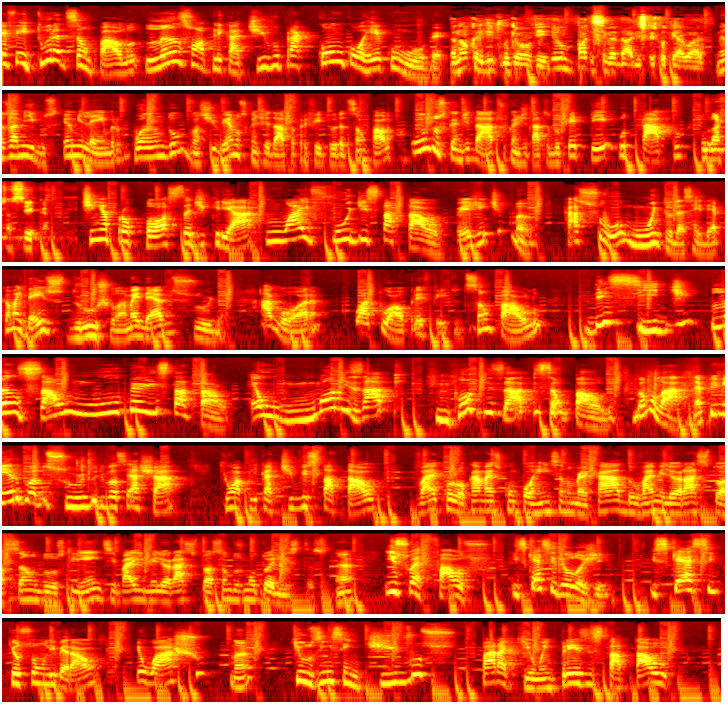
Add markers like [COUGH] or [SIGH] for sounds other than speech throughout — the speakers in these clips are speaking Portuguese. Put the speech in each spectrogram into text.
Prefeitura de São Paulo lança um aplicativo para concorrer com o Uber. Eu não acredito no que eu ouvi. Não pode ser verdade isso que eu escutei agora. Meus amigos, eu me lembro quando nós tivemos candidato à Prefeitura de São Paulo, um dos candidatos, o candidato do PT, o Tato, Bolacha seca. tinha proposta de criar um iFood estatal. E a gente, mano, caçoou muito dessa ideia, porque é uma ideia esdrúxula, é uma ideia absurda. Agora, o atual prefeito de São Paulo decide lançar um Uber estatal. É o Mobizap, [LAUGHS] Mobizap São Paulo. Vamos lá, né? Primeiro do absurdo de você achar que um aplicativo estatal vai colocar mais concorrência no mercado, vai melhorar a situação dos clientes e vai melhorar a situação dos motoristas, né? Isso é falso. Esquece ideologia. Esquece que eu sou um liberal. Eu acho, né, que os incentivos para que uma empresa estatal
